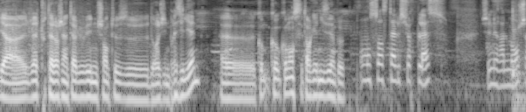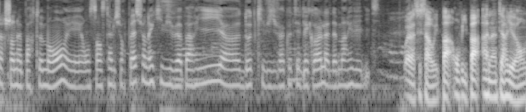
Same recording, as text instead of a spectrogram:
y a, Tout à l'heure, j'ai interviewé une chanteuse d'origine brésilienne. comment c'est organisé un peu? On s'installe sur place. Généralement, on cherche un appartement et on s'installe sur place. Il y en a qui vivent à Paris, d'autres qui vivent à côté de l'école, à Damarie-les-Lys. Voilà, c'est ça, oui. Pas, on vit pas à l'intérieur, on,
